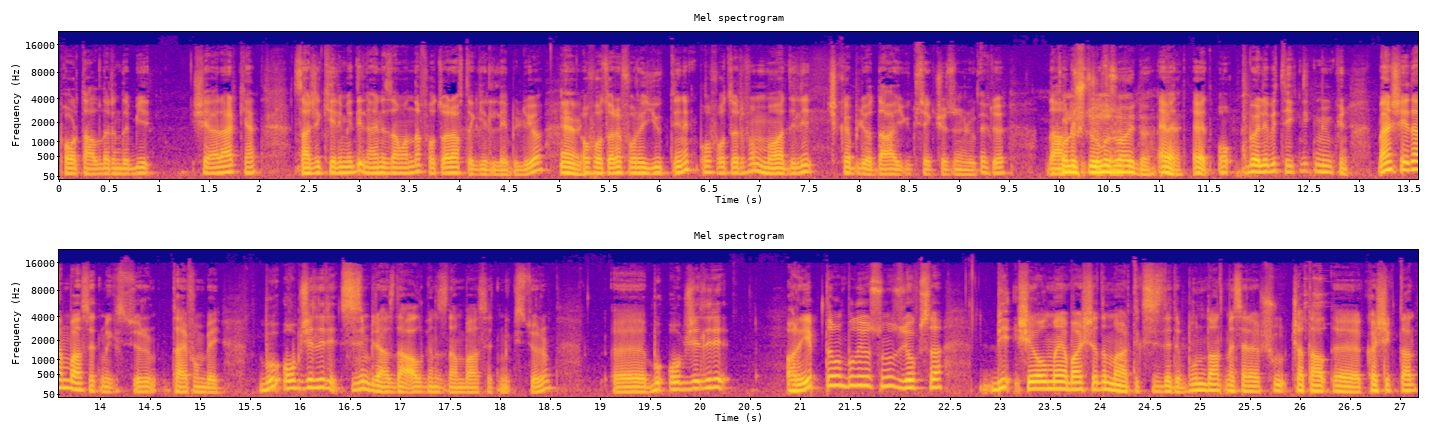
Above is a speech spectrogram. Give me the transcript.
portallarında bir şey ararken sadece kelime değil aynı zamanda fotoğraf da girilebiliyor. Evet. O fotoğraf oraya yüklenip o fotoğrafın muadili çıkabiliyor. Daha yüksek çözünürlüklü. Evet. Daha Konuştuğumuz oydu. Evet, evet, evet. O böyle bir teknik mümkün. Ben şeyden bahsetmek istiyorum Tayfun Bey. Bu objeleri sizin biraz daha algınızdan bahsetmek istiyorum. Ee, bu objeleri arayıp da mı buluyorsunuz yoksa bir şey olmaya başladı mı artık sizde de? Bundan mesela şu çatal e, kaşıktan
